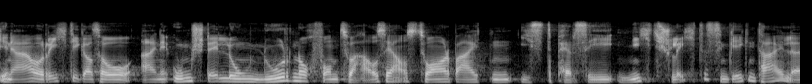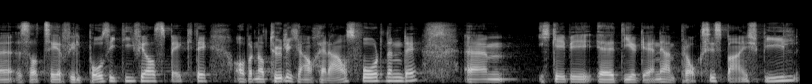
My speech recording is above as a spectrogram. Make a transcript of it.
Genau, richtig. Also eine Umstellung nur noch von zu Hause aus zu arbeiten, ist per se nichts Schlechtes. Im Gegenteil, äh, es hat sehr viele positive Aspekte, aber natürlich auch herausfordernde. Ähm, ich gebe äh, dir gerne ein Praxisbeispiel.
